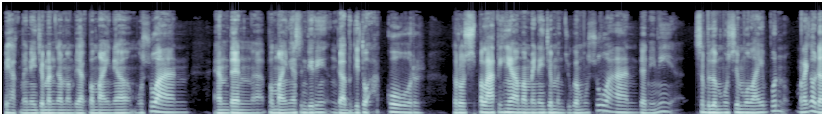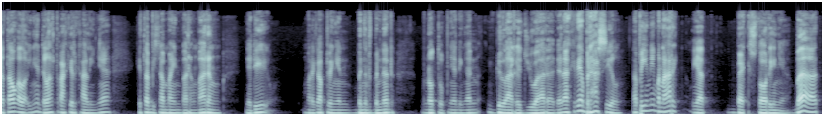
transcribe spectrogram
pihak manajemen sama pihak pemainnya musuhan and then uh, pemainnya sendiri nggak begitu akur terus pelatihnya sama manajemen juga musuhan dan ini sebelum musim mulai pun mereka udah tahu kalau ini adalah terakhir kalinya kita bisa main bareng-bareng jadi mereka pengen bener-bener menutupnya dengan gelar juara dan akhirnya berhasil. Tapi ini menarik lihat backstory-nya. But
